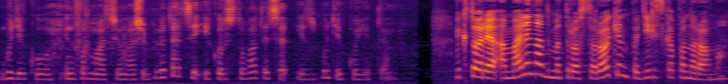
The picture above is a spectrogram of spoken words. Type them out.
будь-яку інформацію в нашій бібліотеці і користуватися із будь-якої теми. Вікторія Амеліна, Дмитро Сорокін, Подільська панорама.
